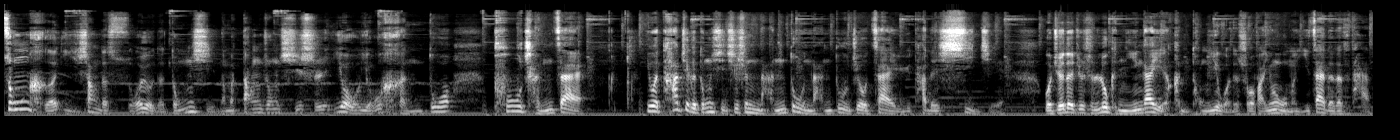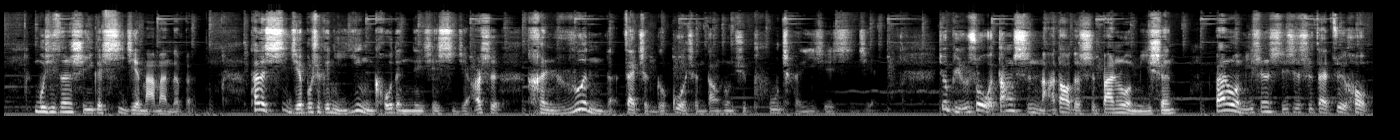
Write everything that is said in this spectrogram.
综合以上的所有的东西，那么当中其实又有很多铺陈在。因为它这个东西其实难度难度就在于它的细节，我觉得就是 Look，你应该也很同意我的说法，因为我们一再的在谈木西森是一个细节满满的本，它的细节不是给你硬抠的那些细节，而是很润的，在整个过程当中去铺陈一些细节。就比如说我当时拿到的是般若弥生，般若弥生其实是在最后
